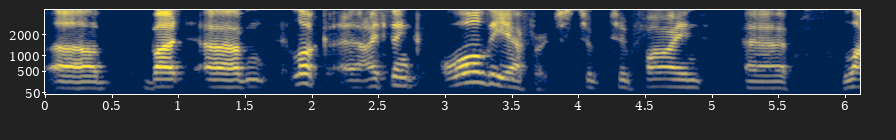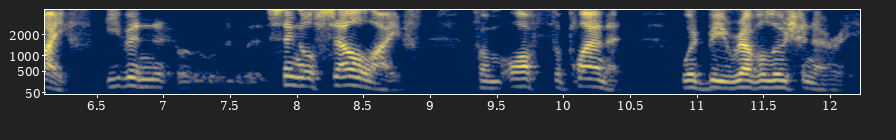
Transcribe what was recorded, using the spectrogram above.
Uh, but um, look, I think all the efforts to, to find uh, life, even single cell life from off the planet, would be revolutionary.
